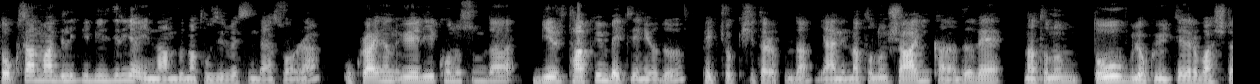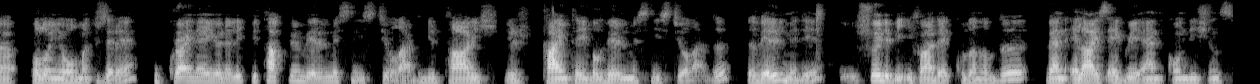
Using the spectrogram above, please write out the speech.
90 maddelik bir bildiri yayınlandı NATO zirvesinden sonra. Ukrayna'nın üyeliği konusunda bir takvim bekleniyordu pek çok kişi tarafından. Yani NATO'nun Şahin kanadı ve NATO'nun Doğu bloku ülkeleri başta Polonya olmak üzere Ukrayna'ya yönelik bir takvim verilmesini istiyorlardı. Bir tarih, bir timetable verilmesini istiyorlardı. Verilmedi. Şöyle bir ifade kullanıldı. When allies agree and conditions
